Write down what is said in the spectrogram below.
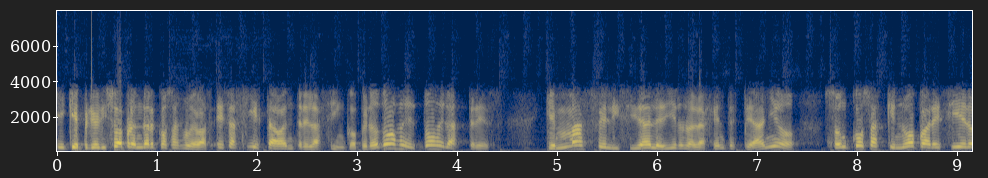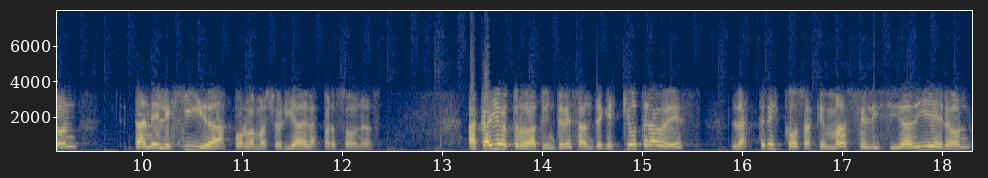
y que priorizó aprender cosas nuevas. Esa sí estaba entre las cinco, pero dos de, dos de las tres que más felicidad le dieron a la gente este año son cosas que no aparecieron tan elegidas por la mayoría de las personas. Acá hay otro dato interesante, que es que otra vez las tres cosas que más felicidad dieron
